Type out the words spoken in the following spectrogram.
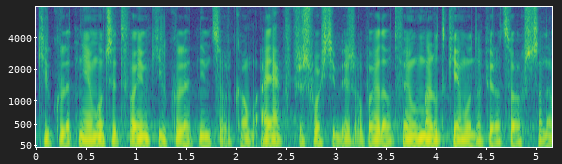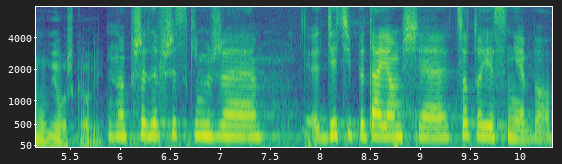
kilkuletniemu, czy twoim kilkuletnim córkom? A jak w przyszłości będziesz opowiadał twojemu malutkiemu, dopiero co ochrzczonemu Miłoszkowi? No przede wszystkim, że dzieci pytają się, co to jest niebo.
